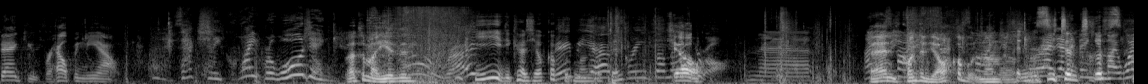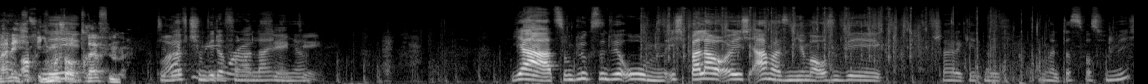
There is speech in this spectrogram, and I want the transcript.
Thank you for helping me out. Warte mal, hier sind. Ih, die kann ich auch kaputt machen, okay. all. Nah. Äh, ich konnte die auch kaputt machen. Wenn du sie denn triffst. Nein, ich, ich muss auch treffen. Die läuft schon wieder von alleine hier. Ja, zum Glück sind wir oben. Ich baller euch Ameisen hier mal aus dem Weg. Schade, geht nicht. Moment, das ist was für mich?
